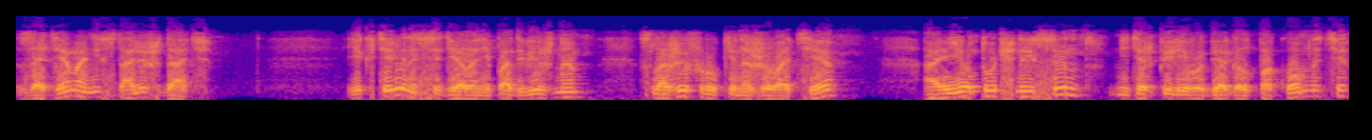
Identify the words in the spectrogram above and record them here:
Затем они стали ждать. Екатерина сидела неподвижно, сложив руки на животе, а ее тучный сын нетерпеливо бегал по комнате,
